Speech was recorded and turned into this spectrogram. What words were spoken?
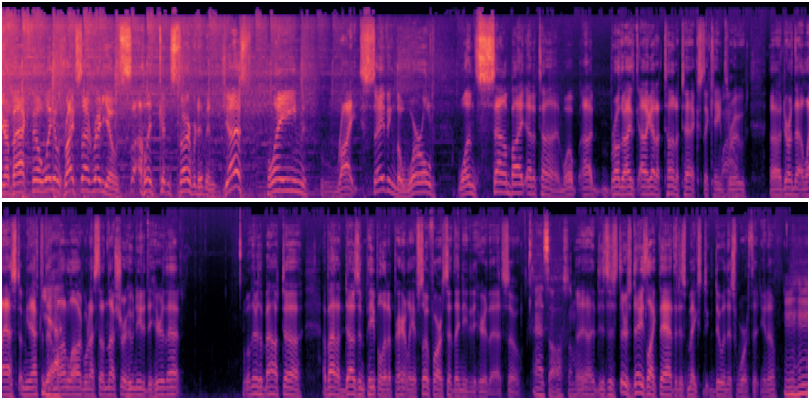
We are back. Phil Williams, Right Side Radio, solid conservative and just plain right, saving the world one soundbite at a time. Well, uh, brother, I, I got a ton of texts that came through uh, during that last. I mean, after that Yeah. monologue, when I said I'm not sure who needed to hear that. Well, there's about uh, about a dozen people that apparently have so far said they needed to hear that. So That's awesome. uh, just, there's days like that that just makes doing this worth it, you know? Mm-hmm.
